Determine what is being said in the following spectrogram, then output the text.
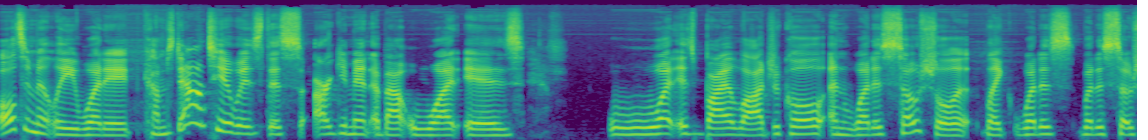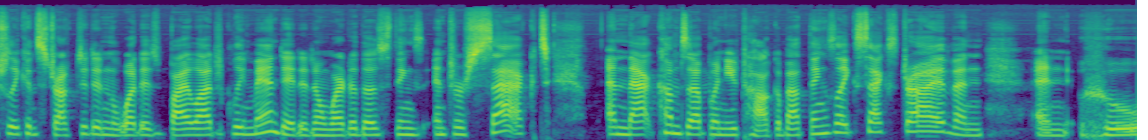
ultimately what it comes down to is this argument about what is what is biological and what is social? Like what is what is socially constructed and what is biologically mandated and where do those things intersect? And that comes up when you talk about things like sex drive and and who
